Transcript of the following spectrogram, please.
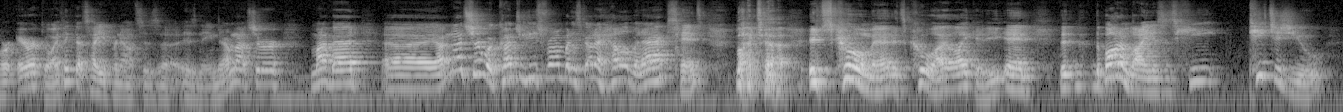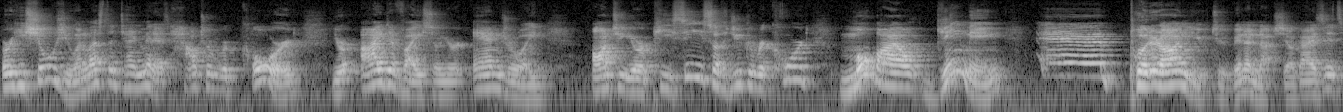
or Erico. I think that's how you pronounce his, uh, his name there. I'm not sure my bad. Uh, I'm not sure what country he's from, but he's got a hell of an accent. But uh, it's cool, man. It's cool. I like it. He, and the, the bottom line is, is he teaches you, or he shows you in less than 10 minutes, how to record your iDevice or your Android onto your PC so that you can record mobile gaming and put it on YouTube. In a nutshell, guys, it's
